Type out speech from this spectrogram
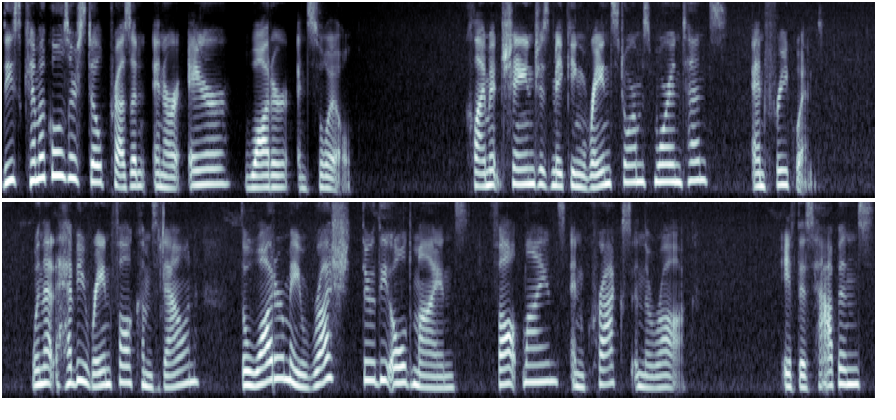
these chemicals are still present in our air, water, and soil. Climate change is making rainstorms more intense and frequent. When that heavy rainfall comes down, the water may rush through the old mines, fault lines, and cracks in the rock. If this happens,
